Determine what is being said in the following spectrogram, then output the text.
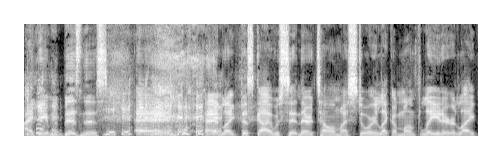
I gave him the business, and and like this guy was sitting there telling my story like a month later, like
